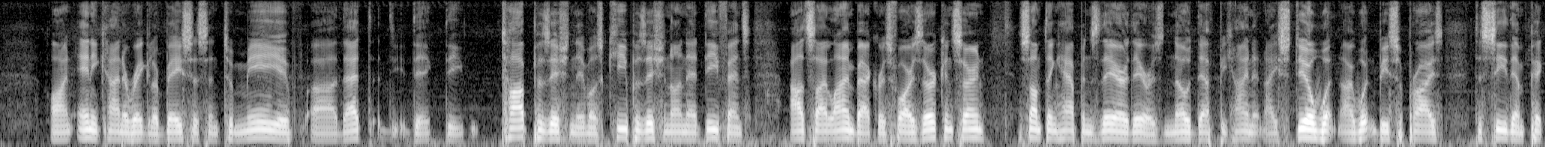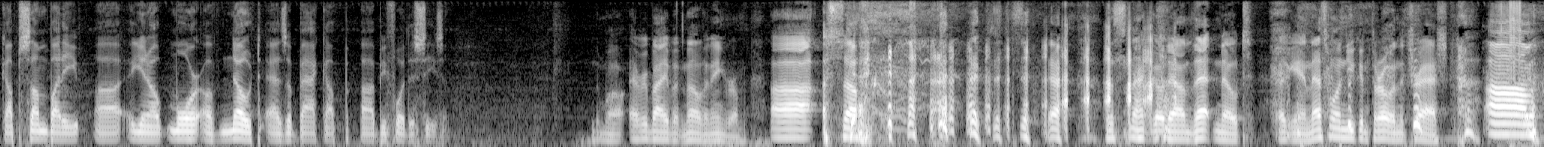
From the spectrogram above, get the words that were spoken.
on any kind of regular basis. And to me, if uh, that the, the top position, the most key position on that defense, outside linebacker, as far as they're concerned, something happens there, there is no depth behind it. And I still wouldn't, I wouldn't be surprised to see them pick up somebody, uh, you know, more of note as a backup uh, before the season. Well, everybody but Melvin Ingram. Uh, so let's not go down that note again. That's one you can throw in the trash. Um,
